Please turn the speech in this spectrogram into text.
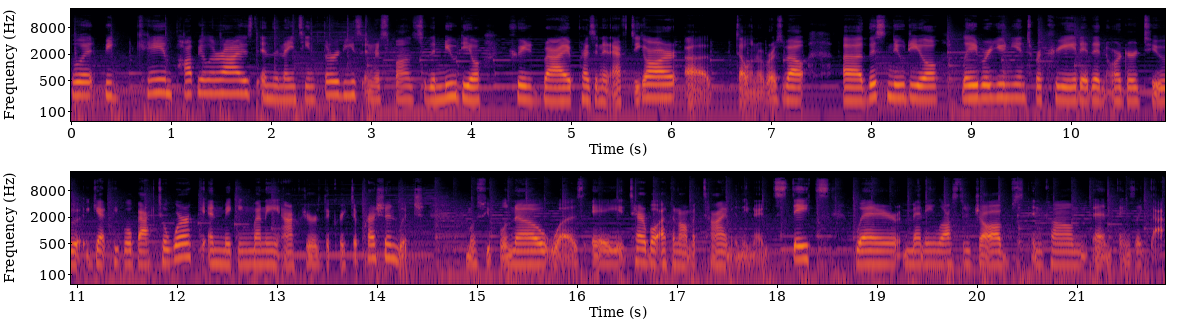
So, it became popularized in the 1930s in response to the New Deal created by President FDR. Uh, Delano Roosevelt. Uh, this New Deal, labor unions were created in order to get people back to work and making money after the Great Depression, which most people know was a terrible economic time in the United States where many lost their jobs, income, and things like that.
